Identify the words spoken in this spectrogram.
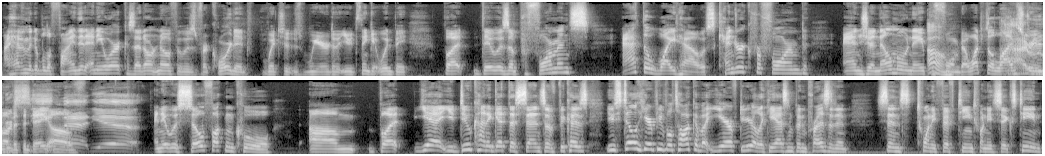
I haven't been able to find it anywhere because I don't know if it was recorded, which is weird that you'd think it would be. But there was a performance at the White House. Kendrick performed and Janelle Monáe Oh. performed. I watched a live stream of it the day of. that, Yeah. and it was so fucking cool. Um, but yeah, you do kind of get the sense of because you still hear people talk about year after year, like he hasn't been president since 2015, 2016.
